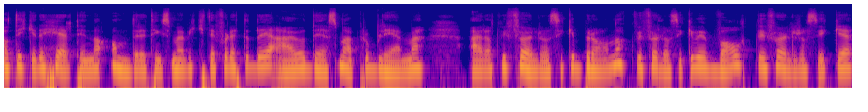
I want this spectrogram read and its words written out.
At ikke det hele tiden er andre ting som er viktig. For dette, det er jo det som er problemet, er at vi føler oss ikke bra nok. Vi føler oss ikke valgt. Vi føler oss ikke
